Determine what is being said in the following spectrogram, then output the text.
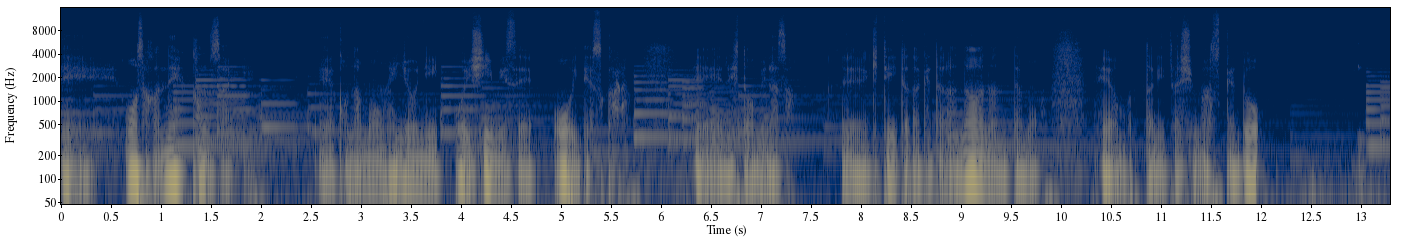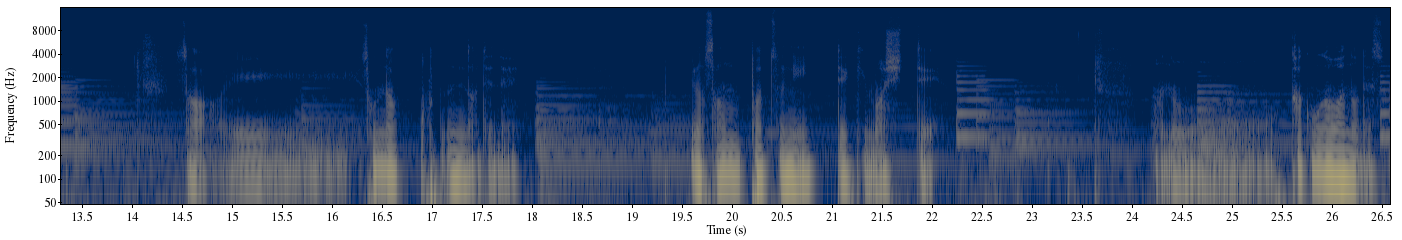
えー、大阪ね、関西、えー、粉もん非常に美味しい店多いですから、えー、ぜひとも皆さん、えー、来ていただけたらなぁなんても、えー、思ったりいたしますけど、さあ、えー、そんなこんなでね、昨日散髪に行ってきまして、あのー、加古川のですね、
